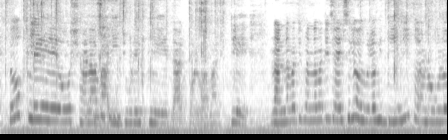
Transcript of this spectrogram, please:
এত ক্লে ও সারা বাড়ি জুড়ে ক্লে তারপরও আবার ক্লে। রান্নাবাটি ফান্নাবাটি চাইছিল ওইগুলো আমি দিইনি কারণ ওগুলো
